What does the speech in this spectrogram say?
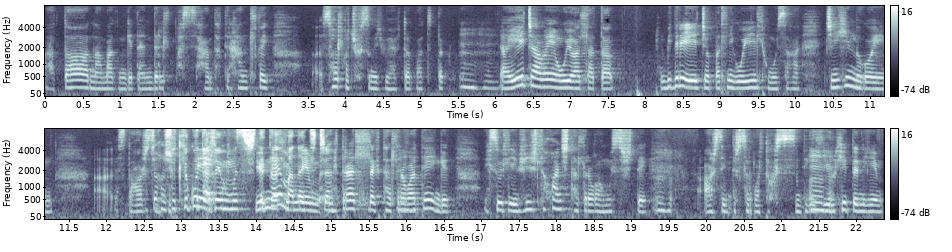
одоо намайг ингээд амьдралд бас хандах тэр хандлагыг суулгаж өгсөн гэж би хавьдаа боддог. Аа ээж аавын үе бол одоо бидний ээж бол нэг үеийн л хүмүүс байгаа. Жинхэнэ нөгөө энэ Орсын шүтлэггүй талын хүмүүс шүү дээ тийм манай чинь материаллык тал руугаа тийм ингээд эсвэл юм шинжлэх ухаанч тал руугаа хүмүүс шүү дээ. Орс интер сургууль төгссөн. Тэгээд ерөөхдөө нэг юм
